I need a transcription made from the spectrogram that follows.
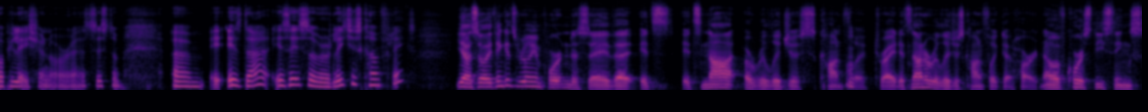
population or a system. Um, is that is this a religious conflict? Yeah, so I think it's really important to say that it's it's not a religious conflict, right? It's not a religious conflict at heart. Now, of course, these things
